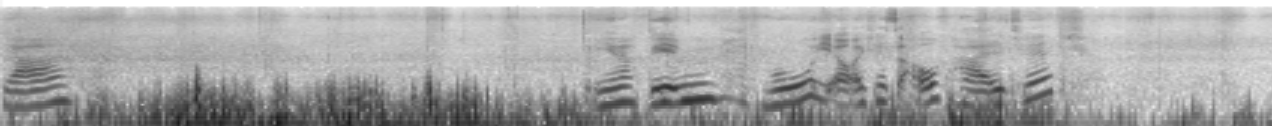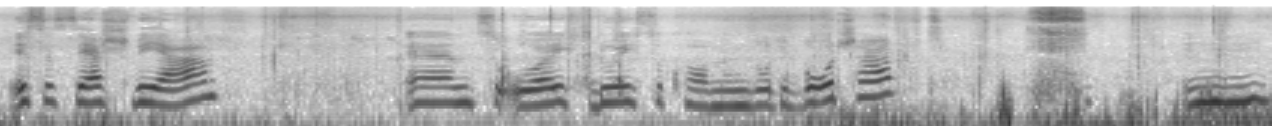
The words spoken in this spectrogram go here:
ja, je nachdem, wo ihr euch jetzt aufhaltet, ist es sehr schwer, ähm, zu euch durchzukommen. So die Botschaft. Mhm.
